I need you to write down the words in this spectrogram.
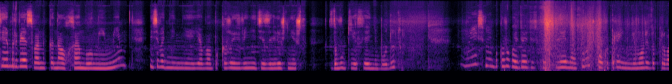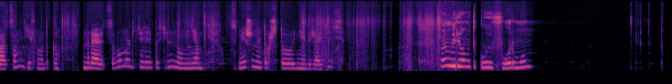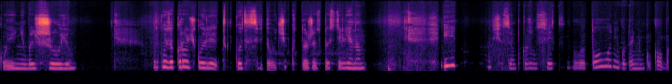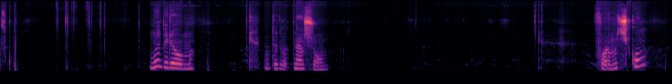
Всем привет, с вами канал Humble Mimi. И сегодня я вам покажу, извините за лишние звуки, если они будут. Ну, я сегодня покажу, как сделать из сумочку, которая не может закрываться. Если вам такая нравится, вы можете взять пластилин, но у меня смешанный, так что не обижайтесь. Мы берем вот такую форму. Такую небольшую такую закручку или какой-то цветочек тоже из пластилина. И сейчас я вам покажу светлую тоненькую, тоненькую колбаску. Мы берем вот тут вот нашу формочку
